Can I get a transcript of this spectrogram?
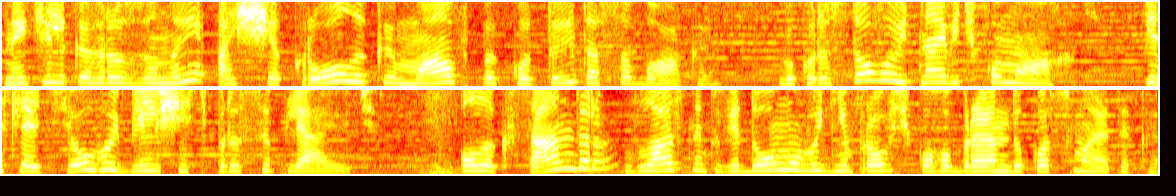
Не тільки гризуни, а ще кролики, мавпи, коти та собаки. Використовують навіть комах. Після цього більшість присипляють. Олександр власник відомого дніпровського бренду косметики.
